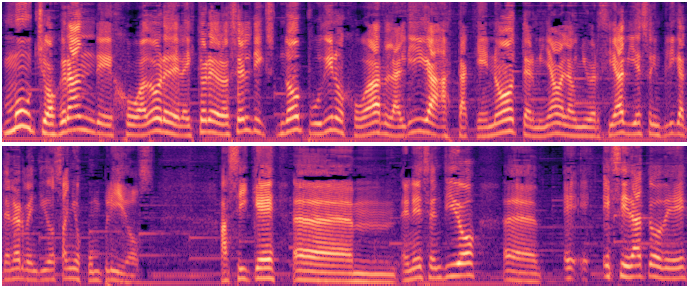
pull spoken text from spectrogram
muchos grandes jugadores de la historia de los Celtics no pudieron jugar la liga hasta que no terminaba la universidad y eso implica tener 22 años cumplidos. Así que, eh, en ese sentido, eh, e- e- ese dato de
